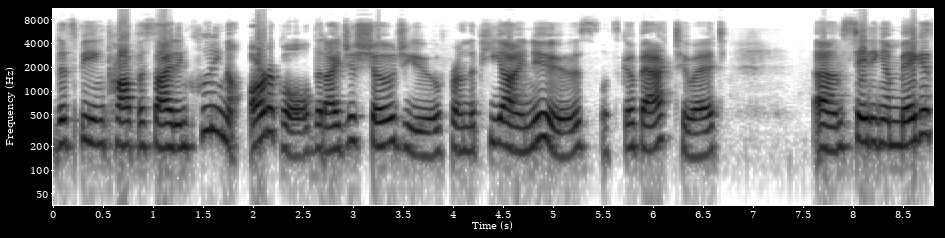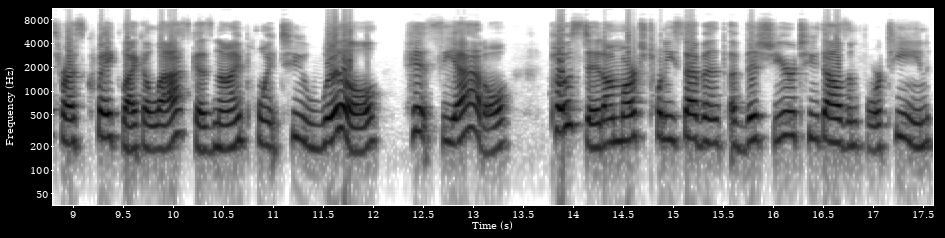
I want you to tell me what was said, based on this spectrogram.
that's being prophesied, including the article that I just showed you from the PI News. Let's go back to it um, stating a megathrust quake like Alaska's 9.2 will hit Seattle, posted on March 27th of this year, 2014,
